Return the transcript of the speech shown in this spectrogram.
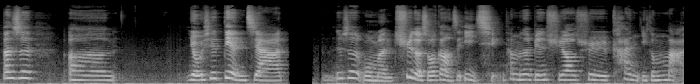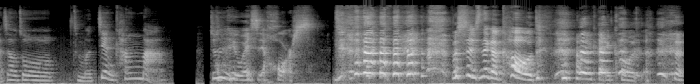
但是嗯、呃，有一些店家，就是我们去的时候刚好是疫情，他们那边需要去看一个码叫做什么健康码，就是你以为是 horse。不是，是那个 code。对，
